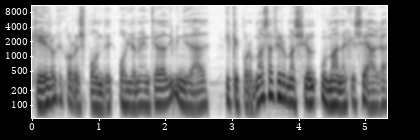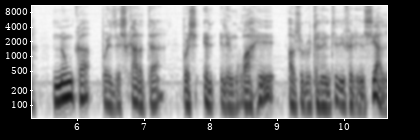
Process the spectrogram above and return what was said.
que es lo que corresponde obviamente a la divinidad y que por más afirmación humana que se haga, nunca pues descarta pues el, lenguaje absolutamente diferencial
